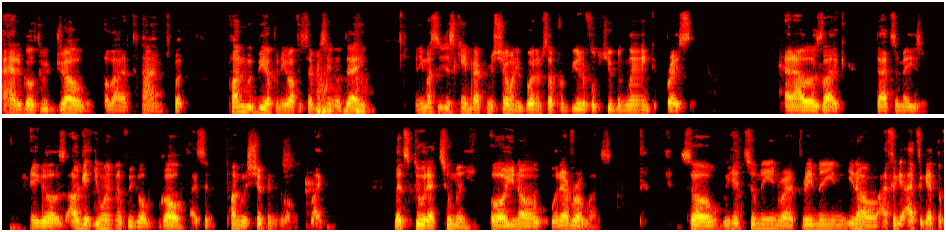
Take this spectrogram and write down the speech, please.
I had to go through Joe a lot of times. But Pun would be up in the office every single day, and he must have just came back from a show and he bought himself a beautiful Cuban link bracelet and I was like, that's amazing. He goes, I'll get you in if we go gold. I said, pun was shipping gold. Like, let's do it at 2 million or, you know, whatever it was. So we hit 2 million, we're at 3 million, you know, I forget, I forget the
